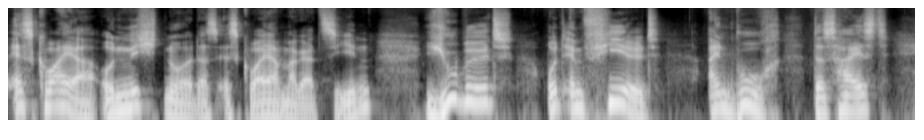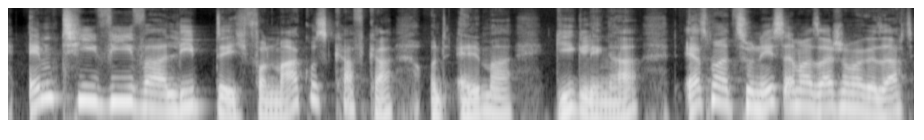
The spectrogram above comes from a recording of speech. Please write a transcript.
Esquire und nicht nur das Esquire Magazin jubelt und empfiehlt ein Buch, das heißt MTV war lieb dich von Markus Kafka und Elmar Gieglinger. Erstmal zunächst einmal sei schon mal gesagt,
